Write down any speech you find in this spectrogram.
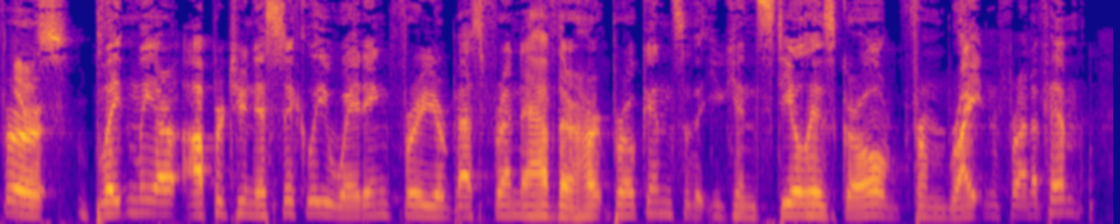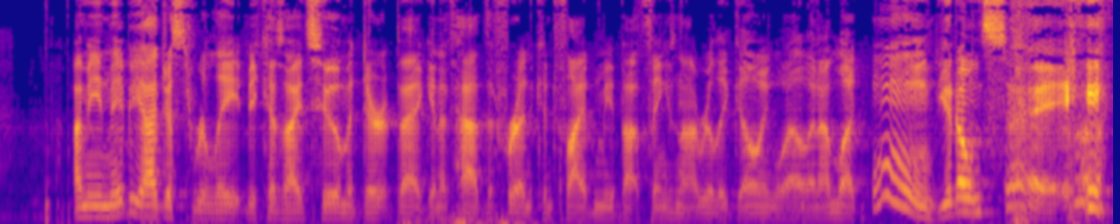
For Yes. blatantly or opportunistically waiting for your best friend to have their heart broken so that you can steal his girl from right in front of him? I mean, maybe I just relate because I too am a dirtbag and have had the friend confide in me about things not really going well, and I'm like, hmm, you don't say.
